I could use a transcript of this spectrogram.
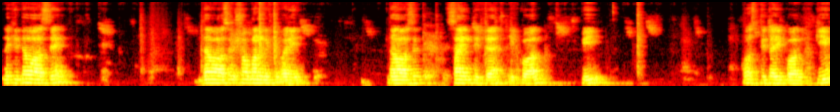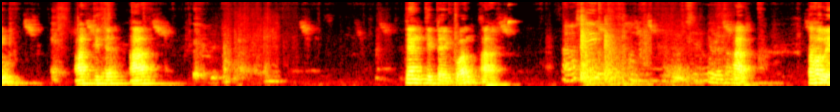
দেখি দেওয়া আছে দেওয়া আছে সব মান লিখতে পারি। দেওয়া আছে sine theta equal P cos theta equal Q আর থিটা আর টেন থিটা ইকুয়াল আর। আর তাহলে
